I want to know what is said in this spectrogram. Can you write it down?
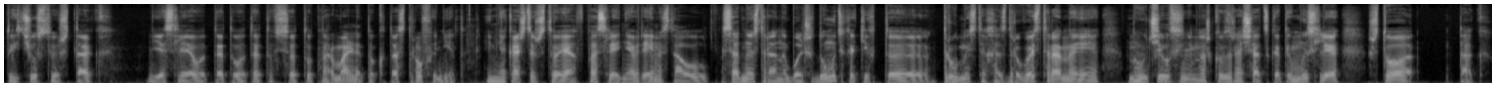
ты чувствуешь так, если вот это вот это все тут нормально, то катастрофы нет. И мне кажется, что я в последнее время стал, с одной стороны, больше думать о каких-то трудностях, а с другой стороны, научился немножко возвращаться к этой мысли, что так,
